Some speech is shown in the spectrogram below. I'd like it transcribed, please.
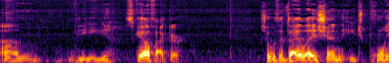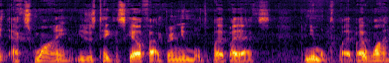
um, the scale factor. So with a dilation, each point x, y, you just take the scale factor and you multiply it by x, and you multiply it by y.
